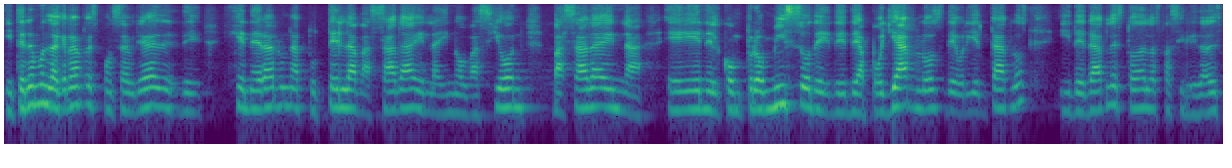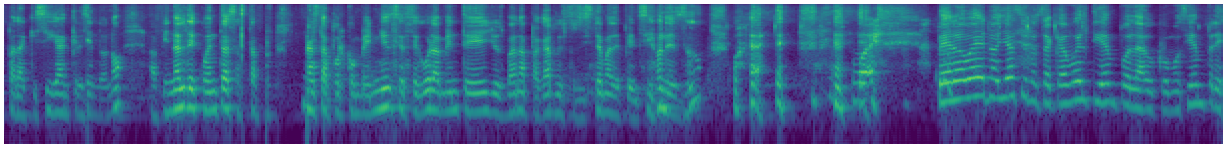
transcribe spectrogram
y tenemos la gran responsabilidad de, generar una tutela basada en la innovación, basada en, la, en el compromiso de, de, apoyarlos, de orientarlos y de darles todas las facilidades para que sigan creciendo, ¿no? A final de cuentas, hasta, hasta por conveniencia, seguramente ellos van a pagar nuestro sistema de pensiones, ¿no? Pero bueno, ya se nos acabó el tiempo, Lau, como siempre.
